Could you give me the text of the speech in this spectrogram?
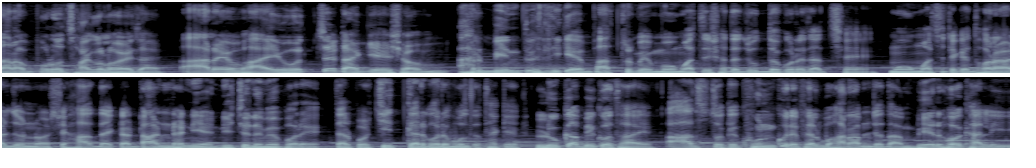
তারা পুরো ছাগল হয়ে যায়। আরে ভাই, হচ্ছেটা কি এসব? আর বিন্তু দিকে বাথরুমে মৌমাছির সাথে যুদ্ধ করে যাচ্ছে। মৌমাছিটাকে ধরার জন্য সে হাতে একটা ডান্ডা নিয়ে নিচে নেমে পড়ে। তারপর চিৎকার করে বলতে থাকে, লুকাবি কোথায়? আজ তোকে খুন করে ফেলব, হারামজাদা, বের হো খালি।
